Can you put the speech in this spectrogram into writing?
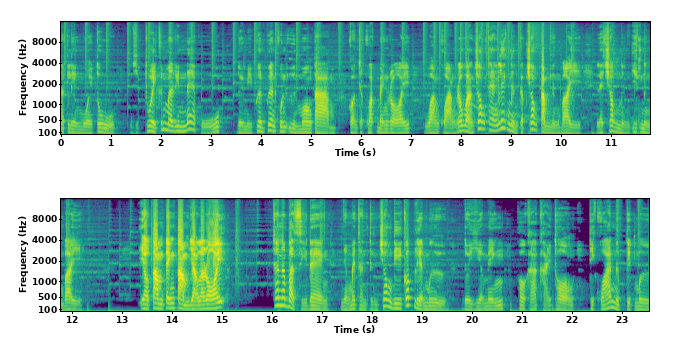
นักเลงมวยตู้ หยิบถ้วยขึ้นมารินแนบหู โดยมีเพื่อนๆคนอื่นมองตาม ก่อนจะควักแบงค์ร้อย วางขวางระหว่างช่องแทงเลขหนึ่งกับช่องต่ำหนึ่งใบ และช่องหนึ่งอีกหนึ่งใบ เอี่ยวต่ำเต็งต่ำอย่างละร้อยธนบัตรสีแดง ยังไม่ทันถึงช่องดีก็เปลี่ยนมือ โดยเฮียเม้งพ่อค้าขายทองที่คว้าหนึบติดมือ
